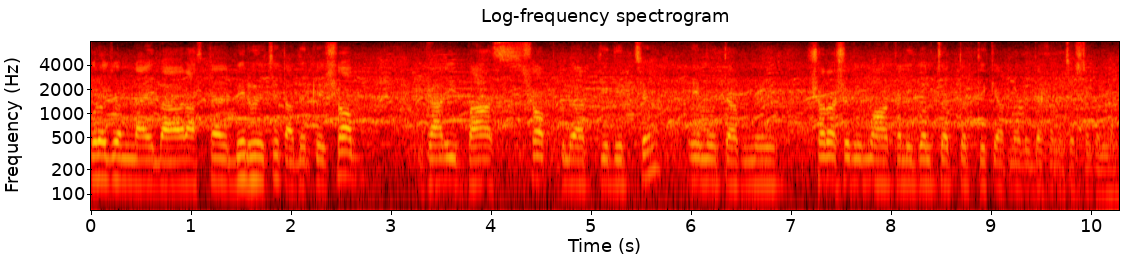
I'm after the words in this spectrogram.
প্রয়োজন নাই বা রাস্তায় বের হয়েছে তাদেরকে সব গাড়ি, বাস সবগুলো আটকিয়ে দিচ্ছেন এই মুহূর্তে আপনি সরাসরি মহাকালী গোল চত্বর থেকে আপনাদের দেখানোর চেষ্টা করলাম।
